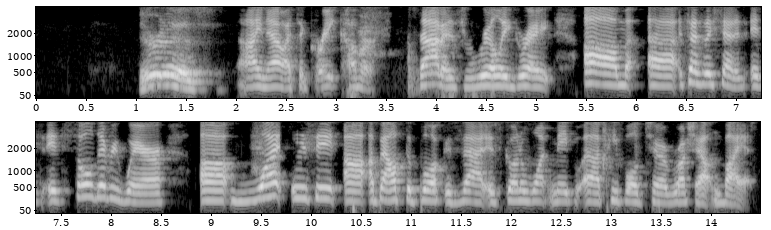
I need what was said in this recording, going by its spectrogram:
Here it is. I know it's a great cover. That is really great. Um, uh, so as I said, it's it's, it's sold everywhere. Uh, what is it uh, about the book that is going to want make, uh, people to rush out and buy it?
